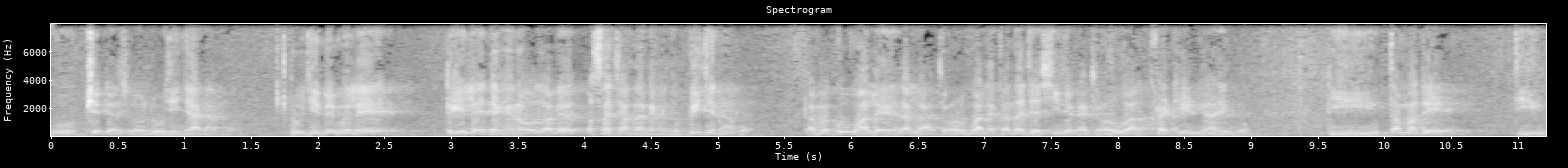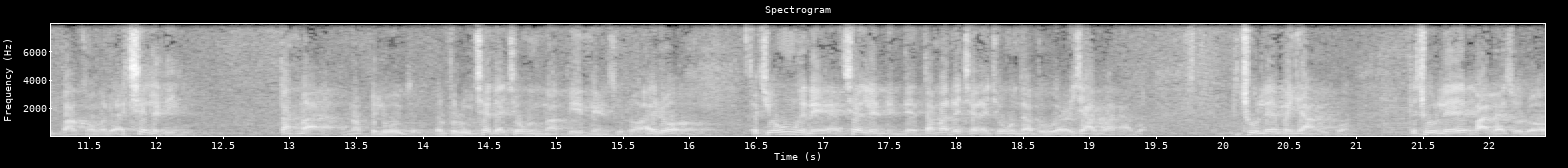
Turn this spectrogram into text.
ဟိုဖြစ်တယ်ဆိုတော့လိုချင်ကြတာပေါ့လိုချင်ပေမဲ့လည်းတကယ်လဲနိုင်ငံတော်ဆိုတာလည်းပတ်စံချမ်းသာနိုင်ငံကိုပေးချင်တာပေါ့ဒါပေမဲ့ကို့မှာလည်းဟလာကျွန်တော်တို့ကလည်းကန့်သတ်ချက်ရှိတဲ့ကကျွန်တော်တို့က criteria တွေပေါ့ဒီတတ်မှတ်တဲ့ ဒီဘာကောမလဲအချက်လက်တွေတတ်မှတ်တာနော်ဘယ်လိုဘယ်လိုချက်တဲ့အကျုံးဝင်မှာပေးမယ်ဆိုတော့အဲ့တော့အကျုံးဝင်တဲ့အချက်လက်တွေနဲ့တတ်မှတ်တဲ့ချက်လက်အကျုံးဝင်တာဖို့ကတော့ရပါတာပေါ့တချို့လည်းမရဘူးပေါ့တချို့လည်းပါလဲဆိုတော့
